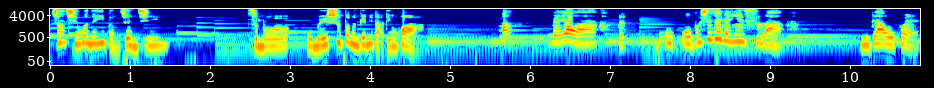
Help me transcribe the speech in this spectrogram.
张琪问的一本正经：“怎么我没事不能给你打电话？”啊，没有啊，我我不是这个意思啦，你不要误会，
